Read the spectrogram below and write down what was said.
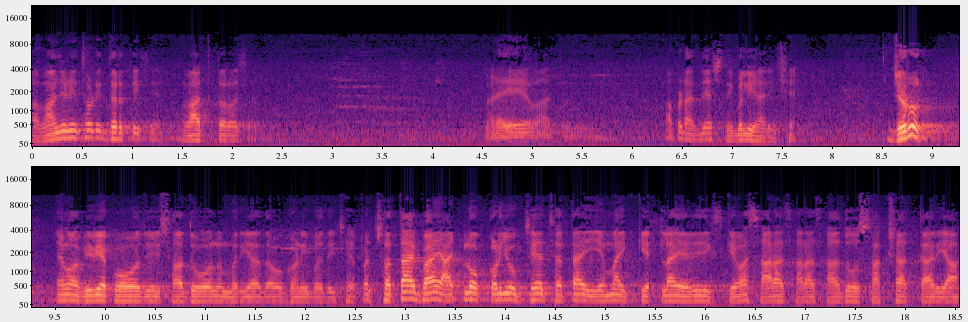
વાંજણી થોડી ધરતી છે, વાત કરો છો. એ વાત આપણા દેશની બલિહારી છે. જરૂર. એમાં વિવેક હોવો જોઈએ સાધુઓને મર્યાદાઓ ઘણી બધી છે. પણ છતાંય ભાઈ આટલો કળિયુગ છે, છતાંય એમાં કેટલાય એવી કેવા સારા સારા સાધુઓ, સાક્ષાત્કાર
